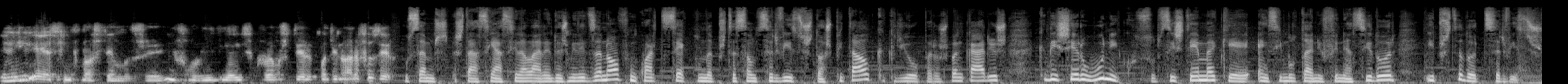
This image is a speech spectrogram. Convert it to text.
e é assim que nós temos eh, evoluído e é isso que vamos ter que continuar a fazer. O SAMS está assim a assinalar em 2019 um quarto século na prestação de serviços do hospital que criou para os bancários, que diz ser o único subsistema que é em simultâneo financiador e prestador de serviços.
